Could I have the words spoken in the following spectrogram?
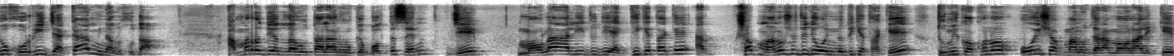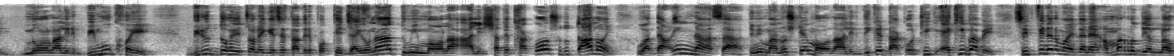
ইউখরিজাকা মিনাল হুদা। আম্মার রাদিয়াল্লাহু তাআলা আনহুকে বলতেছেন যে, মাওলা আলী যদি একদিকে থাকে আর সব মানুষও যদি অন্যদিকে থাকে, তুমি কখনো ওই সব মানুষ যারা মাওলা আলীকে, মাওলা আলীর বিমুখ হয়ে বিরুদ্ধ হয়ে চলে গেছে তাদের পক্ষে যাইও না। তুমি মওলা আলীর সাথে থাকো, শুধু তা নয় ওয়া দাইন না আসা তুমি মানুষকে মওলা আলীর দিকে ডাকো। ঠিক একইভাবে সিফিনের ময়দানে আমার রদি আল্লাহ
